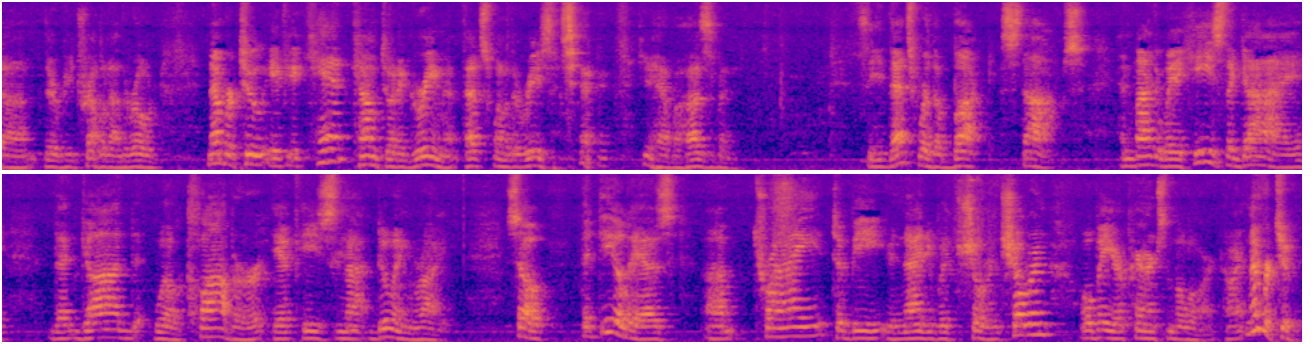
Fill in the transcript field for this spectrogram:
uh, there be trouble down the road. Number two, if you can't come to an agreement, that's one of the reasons you have a husband. See, that's where the buck stops. And by the way, he's the guy that God will clobber if he's not doing right. So the deal is um, try to be united with children. Children, obey your parents in the Lord. All right. Number two,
